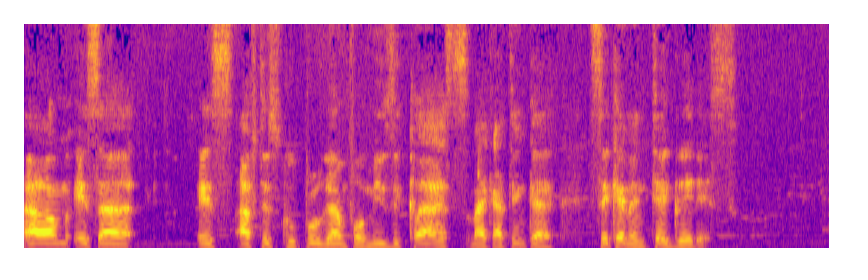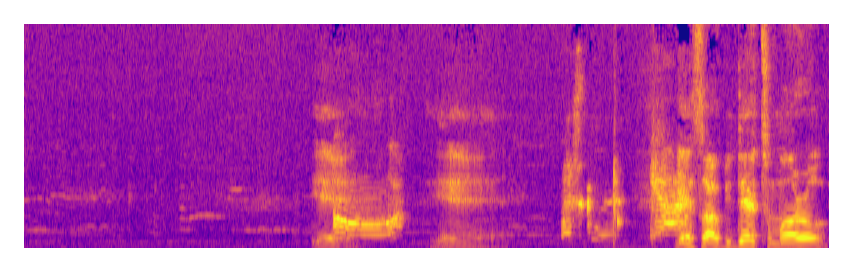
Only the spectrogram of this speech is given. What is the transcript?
Um, it's a it's after school program for music class, like I think uh, second and third graders. Yeah, yeah. that's good. Yeah. Yeah, so I'll be there tomorrow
